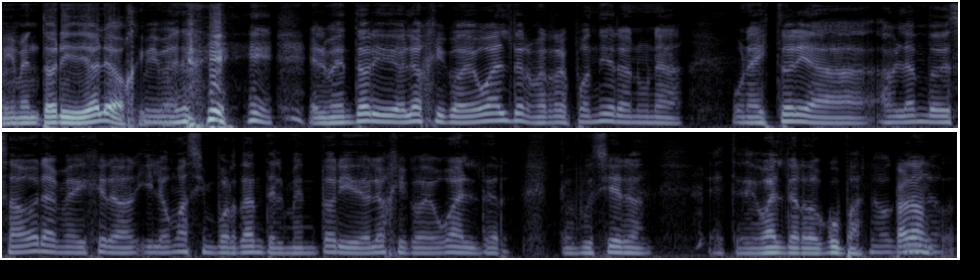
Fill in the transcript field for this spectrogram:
Mi mentor ideológico. mi men- el mentor ideológico de Walter me respondieron una, una historia hablando de esa obra, me dijeron, y lo más importante, el mentor ideológico de Walter. Me pusieron este, de Walter de Ocupas, ¿no? Perdón, Claro.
